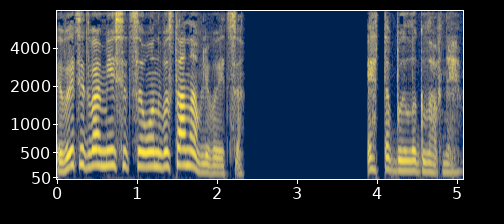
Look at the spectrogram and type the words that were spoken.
в эти два месяца он восстанавливается. Это было главное.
